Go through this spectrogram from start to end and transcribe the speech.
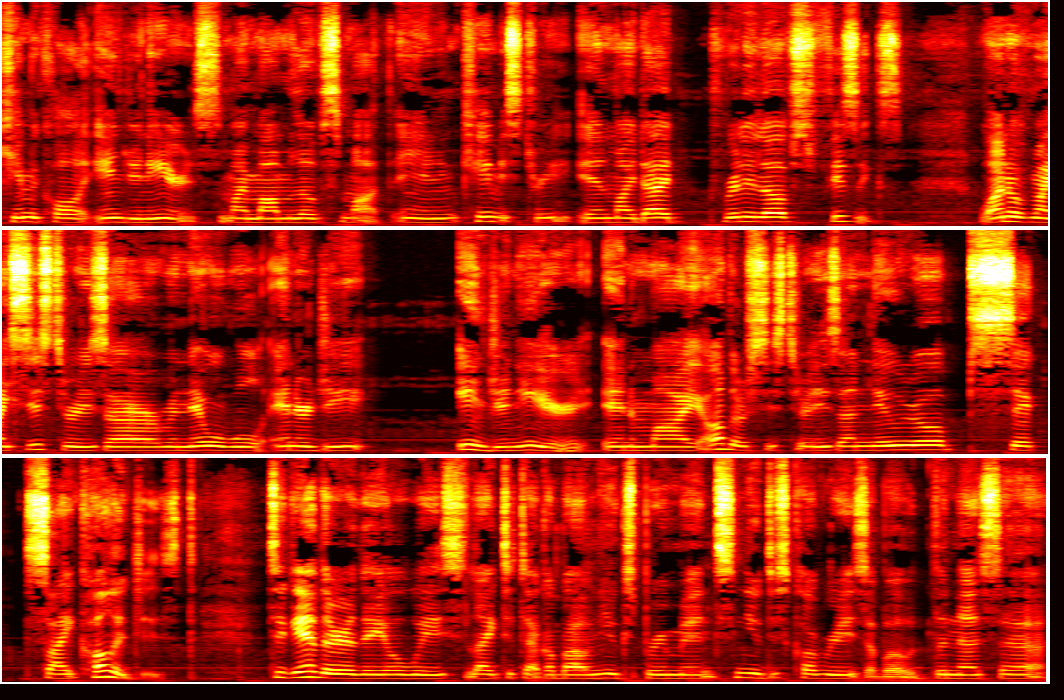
chemical engineers. My mom loves math and chemistry, and my dad really loves physics. One of my sisters is a renewable energy engineer, and my other sister is a neuropsychologist. Together, they always like to talk about new experiments, new discoveries about the NASA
